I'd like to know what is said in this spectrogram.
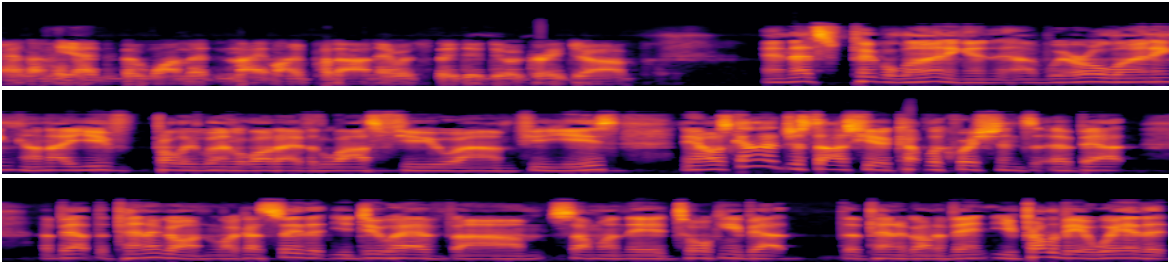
and then the the one that Nightline put out, and it was they did do a great job. And that's people learning, and uh, we're all learning. I know you've probably learned a lot over the last few um, few years. Now, I was going to just ask you a couple of questions about about the Pentagon. Like I see that you do have um, someone there talking about the Pentagon event. You'd probably be aware that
